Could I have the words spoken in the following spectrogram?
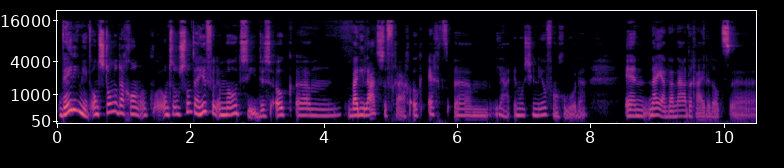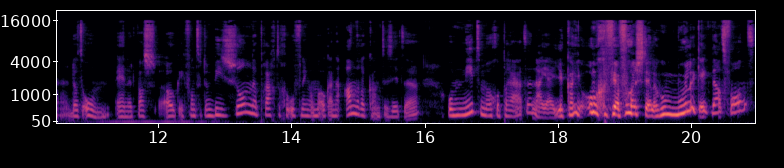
Weet ik niet, ontstond er gewoon, ontstond er heel veel emotie. Dus ook ehm, bij die laatste vraag ook echt um, ja, emotioneel van geworden. En nou ja, daarna draaide dat, uh, dat om. En het was ook, ik vond het een bijzonder prachtige oefening om ook aan de andere kant te zitten. Om niet te mogen praten. Nou ja, je kan je ongeveer voorstellen hoe moeilijk ik dat vond.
